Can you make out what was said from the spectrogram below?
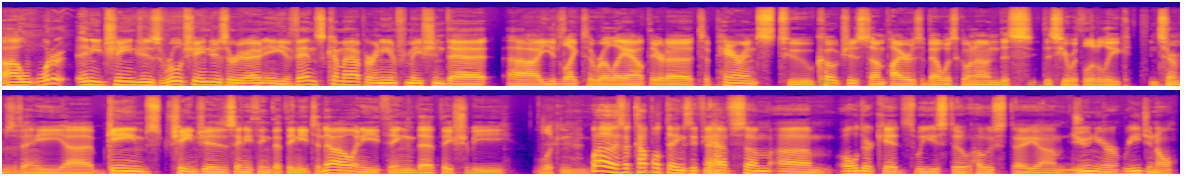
Uh, what are any changes, rule changes, or any events coming up, or any information that uh, you'd like to relay out there to, to parents, to coaches, to umpires about what's going on this this year with Little League in terms of any uh, games changes, anything that they need to know, anything that they should be looking. Well, there's a couple things. If you Yeah. have some um, older kids, we used to host a um, junior regional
